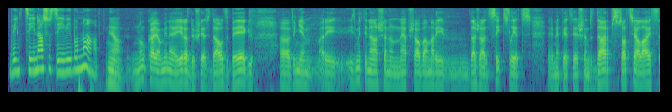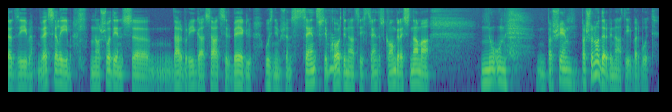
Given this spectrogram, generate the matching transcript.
Viņi cīnās uz dzīvību un nāvi. Jā, nu, kā jau minēja, ieradušies daudz bēgļu. Viņiem arī izmitināšana un neapšaubām arī dažādas citas lietas ir nepieciešams. Darbs, sociālā aizsardzība, veselība. No šodienas darbu Rīgā sācis ir bēgļu uzņemšanas centrs, jeb mm. koordinācijas centrs kongresa namā. Nu, par, šiem, par šo nodarbinātību varbūt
